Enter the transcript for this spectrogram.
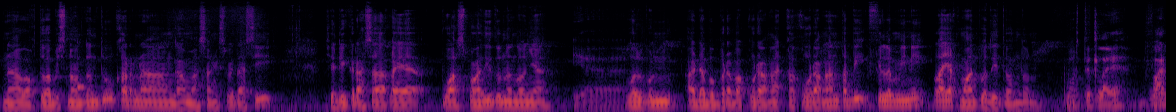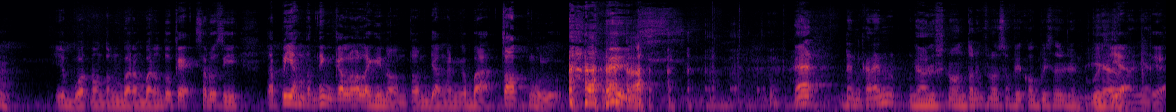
Nah waktu habis nonton tuh karena nggak masang ekspektasi, jadi kerasa kayak puas banget itu nontonnya. Iya. Walaupun ada beberapa kurangan kekurangan, tapi film ini layak banget buat ditonton. Worth it lah ya. Fun. Iya buat nonton bareng-bareng tuh kayak seru sih. Tapi yang penting kalau lagi nonton jangan ngebacot mulu. Dan, dan kalian nggak harus nonton filosofi kopi satu dan dua Iya, sebenarnya. iya.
